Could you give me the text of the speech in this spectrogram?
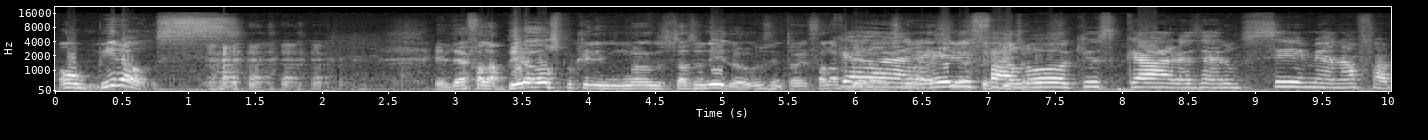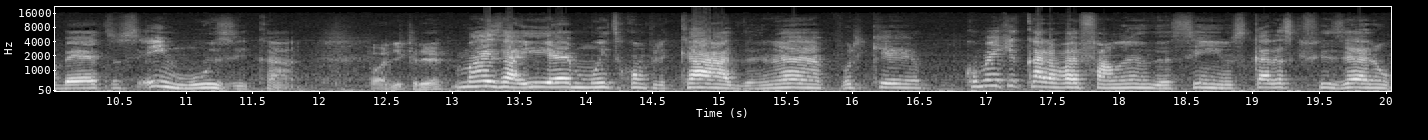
ou Beatles. Ele deve falar Beatles porque ele mora nos Estados Unidos, então ele fala Cara, Beatles. ele falou Beatles. que os caras eram semi-analfabetos em música. Pode crer. Mas aí é muito complicado, né? Porque como é que o cara vai falando assim? Os caras que fizeram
